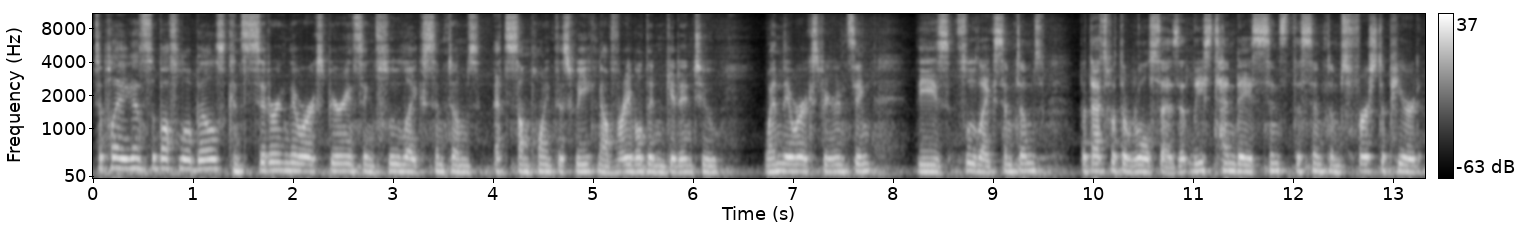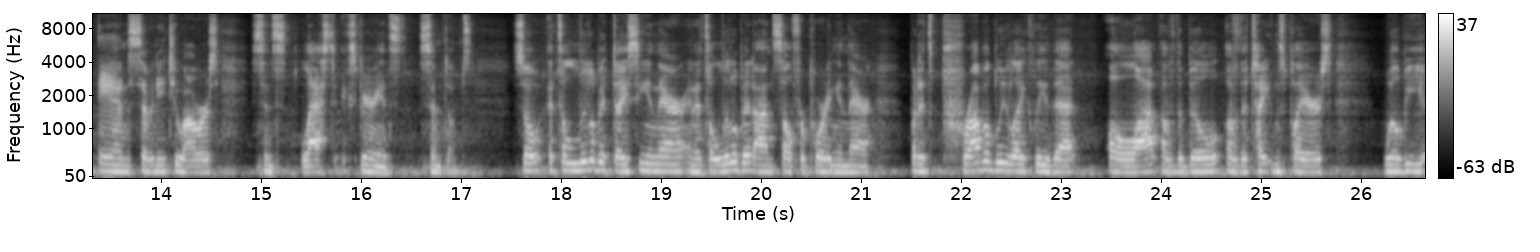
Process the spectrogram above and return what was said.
to play against the Buffalo Bills, considering they were experiencing flu like symptoms at some point this week. Now, Vrabel didn't get into when they were experiencing these flu like symptoms, but that's what the rule says at least 10 days since the symptoms first appeared and 72 hours since last experienced symptoms. So it's a little bit dicey in there and it's a little bit on self reporting in there, but it's probably likely that a lot of the bill of the Titans players will be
